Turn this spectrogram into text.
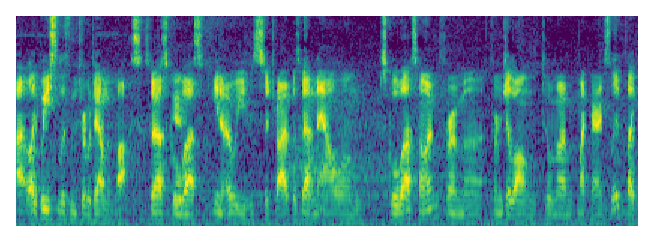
uh, like we used to listen to Triple J on the bus. So our school Yeah. bus, you know, we used to drive. It was about an hour long school bus home from uh, from Geelong to where my, my parents lived. Like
